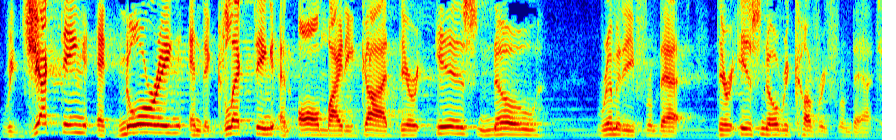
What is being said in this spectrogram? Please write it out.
rejecting, ignoring, and neglecting an almighty God. There is no remedy from that. There is no recovery from that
